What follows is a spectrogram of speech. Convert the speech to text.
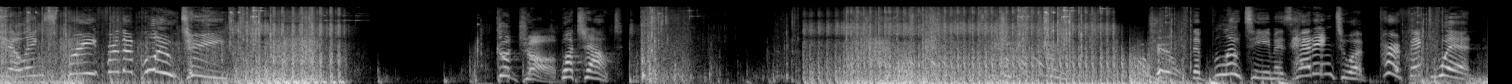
Killing spree for the blue team! Good job! Watch out! Kill! The blue team is heading to a perfect win!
